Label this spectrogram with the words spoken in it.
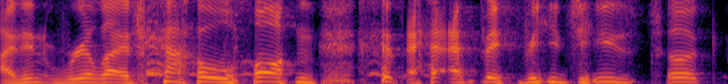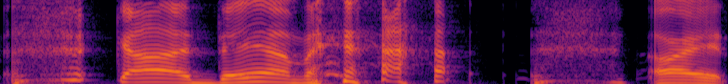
I didn't realize how long epic BGs took. God damn. All right.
